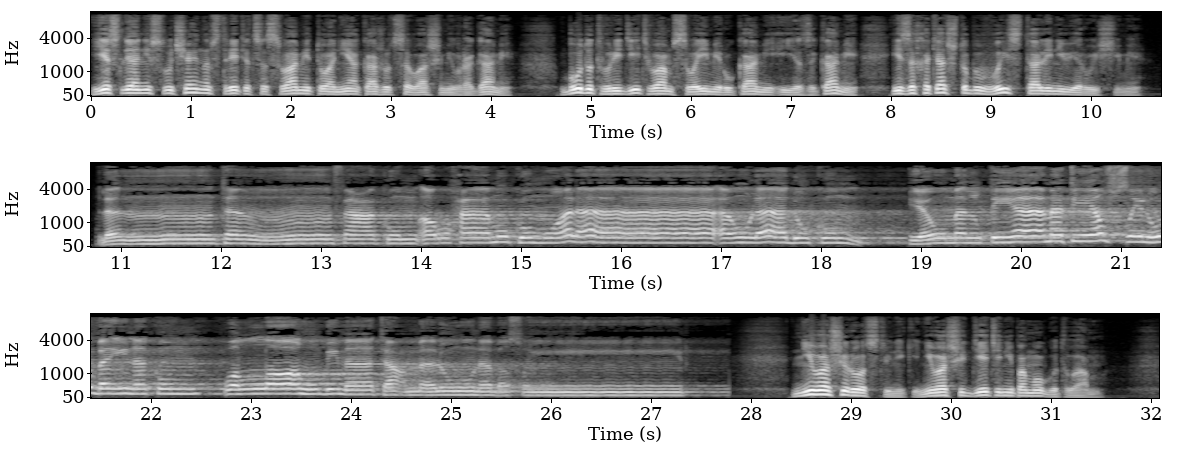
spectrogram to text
Если они случайно встретятся с вами, то они окажутся вашими врагами, будут вредить вам своими руками и языками и захотят, чтобы вы стали неверующими. لن تنفعكم أرحامكم ولا أولادكم يوم القيامة يفصل بينكم والله بما تعملون بصير Ни ваши родственники, ни ваши дети не помогут вам.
